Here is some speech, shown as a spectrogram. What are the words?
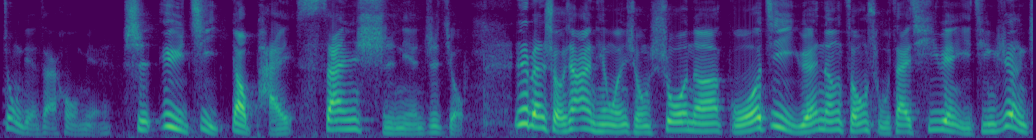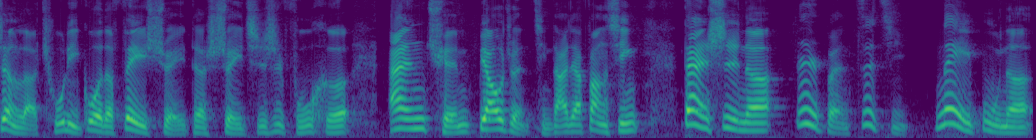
重点在后面，是预计要排三十年之久。日本首相岸田文雄说呢，国际原能总署在七月已经认证了处理过的废水的水池是符合安全标准，请大家放心。但是呢，日本自己内部呢，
